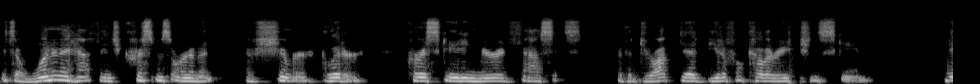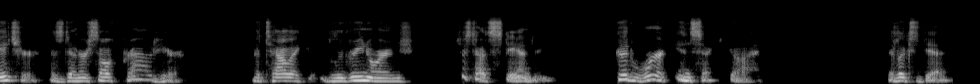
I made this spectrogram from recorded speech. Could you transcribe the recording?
it's a one and a half inch Christmas ornament of shimmer, glitter, coruscating mirrored facets with a drop dead beautiful coloration scheme. Nature has done herself proud here. Metallic blue green orange, just outstanding. Good work, insect god. It looks dead.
